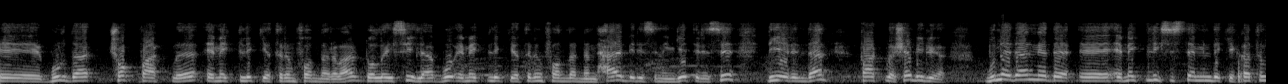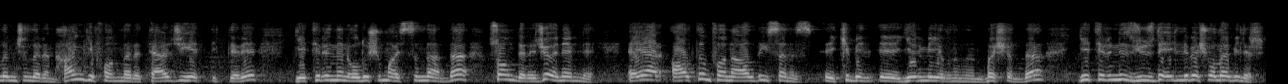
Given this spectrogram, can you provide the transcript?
E, burada çok farklı emeklilik yatırım fonları var. Dolayısıyla bu emeklilik yatırım fonlarının her birisinin getirisi diğerinden farklılaşabiliyor. Bu nedenle de e, emeklilik sistemindeki katılımcıların hangi fonları tercih ettikleri getirinin oluşumu açısından da son derece önemli. Eğer altın fonu aldıysanız 2020 yılının başında getiriniz %55 olabilir.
